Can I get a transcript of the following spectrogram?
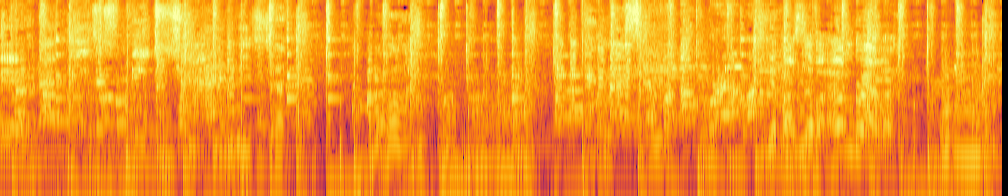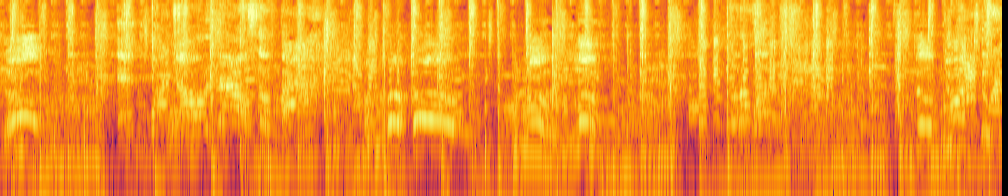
Yeah, That means it's beach time. beach time. Oh, get myself an umbrella. Go! and watch all the girls go by. Oh, oh, oh Lord. Little Don't do it to me.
